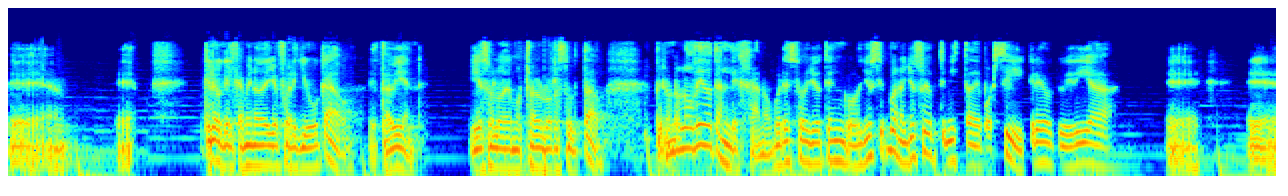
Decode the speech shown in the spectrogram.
Eh, creo que el camino de ellos fue el equivocado, está bien, y eso lo demostraron los resultados, pero no lo veo tan lejano, por eso yo tengo, yo soy, bueno, yo soy optimista de por sí, creo que hoy día eh, eh,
